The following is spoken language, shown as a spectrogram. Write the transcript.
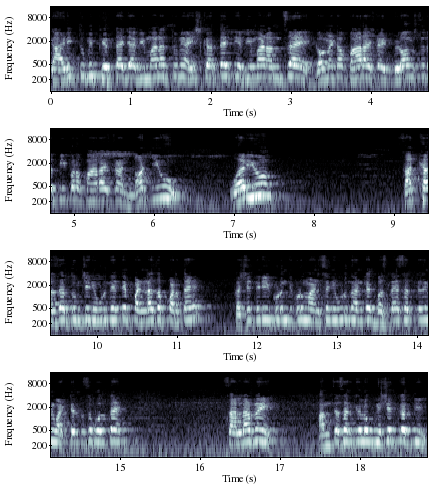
गाडीत तुम्ही फिरताय ज्या विमानात तुम्ही ऐश करताय ते विमान आमचं आहे. Government of Maharashtra it belongs to the people of Maharashtra not you वर यू सात खासदार तुमचे निवडून येते पन्नासच पडताय. कसे तरी इकडून तिकडून माणसं निवडून आणतात बसलाय सत्तेने वाटेल तसं बोलताय. चालणार नाही. आमच्यासारखे लोक निषेध करतील.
